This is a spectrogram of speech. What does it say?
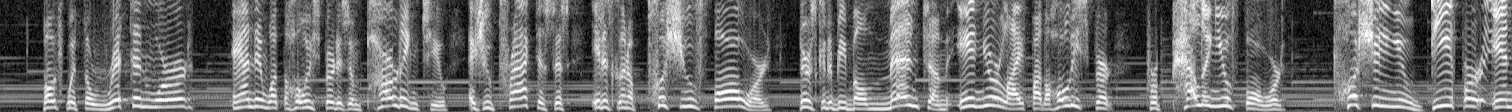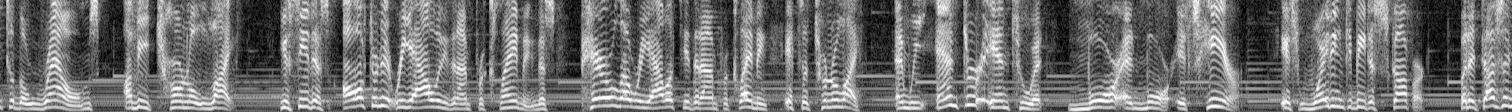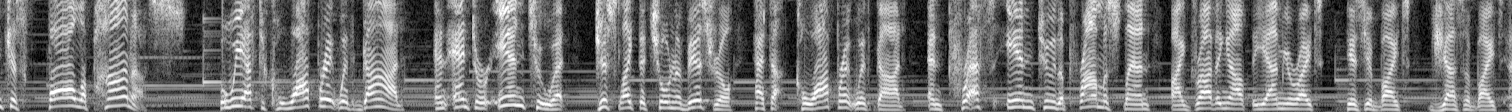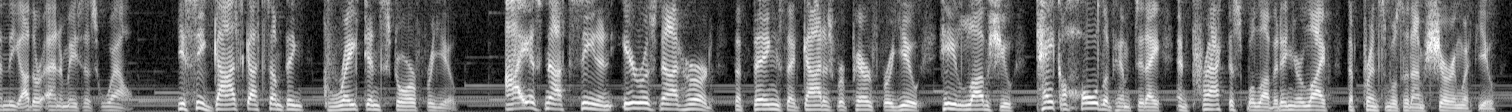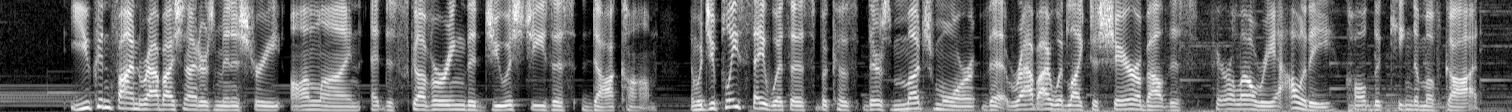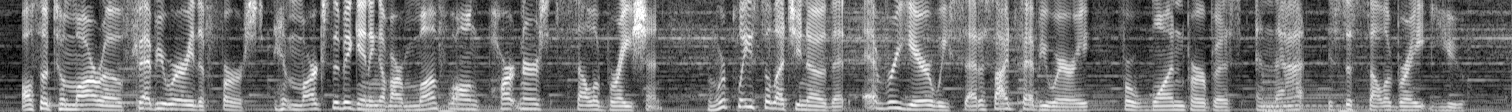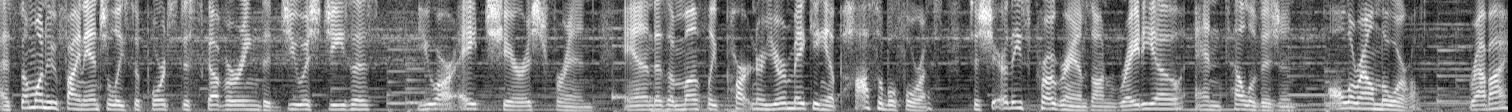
both with the written word and in what the Holy Spirit is imparting to you, as you practice this, it is going to push you forward. There's going to be momentum in your life by the Holy Spirit propelling you forward, pushing you deeper into the realms of eternal life. You see, this alternate reality that I'm proclaiming, this parallel reality that I'm proclaiming, it's eternal life. And we enter into it more and more. It's here, it's waiting to be discovered. But it doesn't just fall upon us. But we have to cooperate with God and enter into it, just like the children of Israel had to cooperate with God and press into the promised land by driving out the Amorites, Hivites, Jebusites, and the other enemies as well. You see, God's got something great in store for you. Eye has not seen and ear has not heard the things that God has prepared for you. He loves you. Take a hold of Him today and practice, beloved, in your life the principles that I'm sharing with you. You can find Rabbi Schneider's ministry online at discoveringthejewishjesus.com. And would you please stay with us because there's much more that Rabbi would like to share about this parallel reality called the kingdom of God. Also, tomorrow, February the 1st, it marks the beginning of our month long Partners Celebration. And we're pleased to let you know that every year we set aside February for one purpose, and that is to celebrate you. As someone who financially supports discovering the Jewish Jesus, you are a cherished friend. And as a monthly partner, you're making it possible for us to share these programs on radio and television all around the world. Rabbi?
